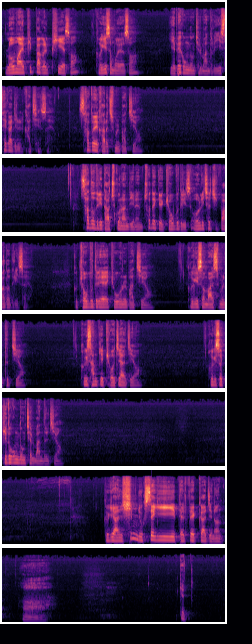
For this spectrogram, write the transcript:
로마의 핍박을 피해서 거기서 모여서 예배 공동체를 만들어 이 세 가지를 같이 했어요. 사도의 가르침을 받지요. 사도들이 다 죽고 난 뒤에는 초대교회 교부들이 있어요. 얼리처치 파더들이 있어요. 그 교부들의 교훈을 받지요. 거기서 말씀을 듣지요. 거기서 함께 교제하지요. 거기서 기도 공동체를 만들지요. 그게 한 16세기 될 때까지는 어,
